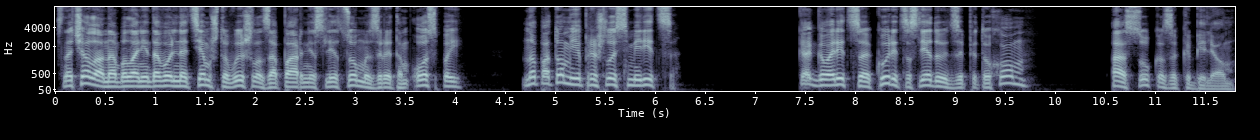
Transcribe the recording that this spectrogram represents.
Сначала она была недовольна тем, что вышла за парня с лицом, изрытым оспой, но потом ей пришлось смириться. Как говорится, курица следует за петухом, а сука за кобелем.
